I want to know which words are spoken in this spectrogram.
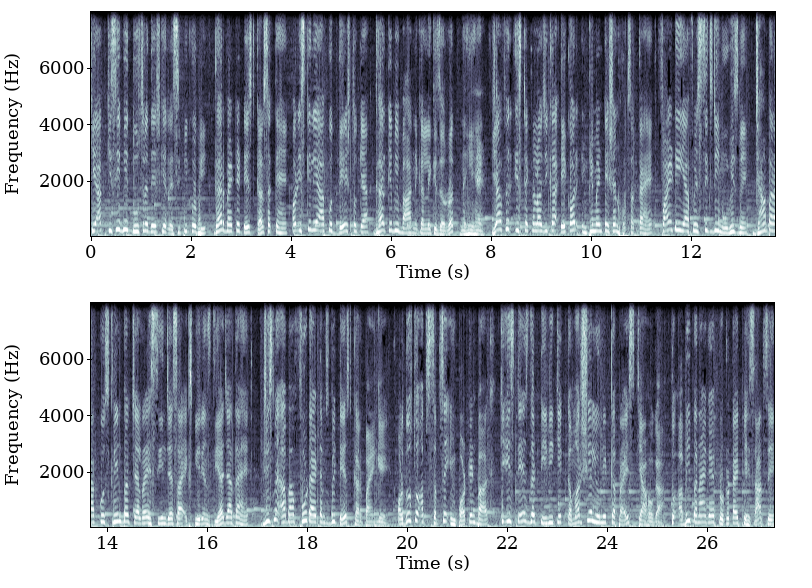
कि आप किसी भी दूसरे देश के रेसिपी को भी घर बैठे टेस्ट कर सकते हैं और इसके लिए आपको देश तो क्या घर के भी बाहर निकलने की ज़रूरत नहीं है। या फिर इस टेक्नोलॉजी का एक और इम्प्लीमेंटेशन हो सकता है 5D या फिर 6D मूवीज़ में, जहाँ पर आपको स्क्रीन आरोप चल रहे सीन जैसा एक्सपीरियंस दिया जाता है जिसमें अब आप फ़ूड आइटम्स भी टेस्ट कर पाएँगे। और दोस्तों, अब सबसे इम्पोर्टेंट बात कि इस टेस्ट द टीवी के कमर्शियल यूनिट का प्राइस क्या होगा। तो अभी बनाए गए प्रोटोटाइप के हिसाब से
